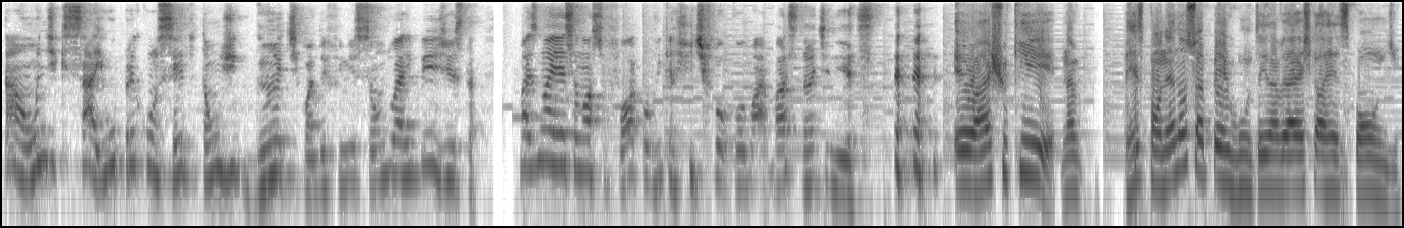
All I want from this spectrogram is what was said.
da onde que saiu o preconceito tão gigante com a definição do RPGista. Mas não é esse o nosso foco, eu vi que a gente focou bastante nisso. eu acho que, na, respondendo a sua pergunta, e na verdade acho que ela responde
